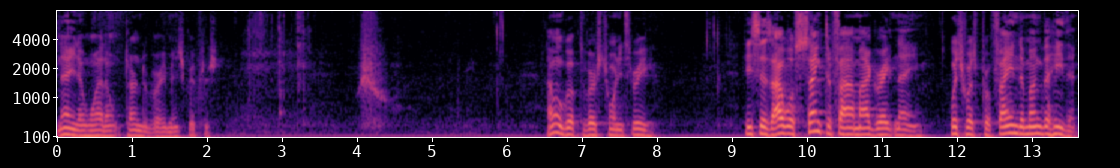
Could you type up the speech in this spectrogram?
Now you know why I don't turn to very many scriptures. I'm going to go up to verse 23. He says, I will sanctify my great name, which was profaned among the heathen,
